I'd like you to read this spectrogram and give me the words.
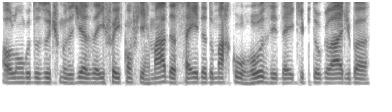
Ao longo dos últimos dias aí foi confirmada a saída do Marco Rose da equipe do Gladbach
